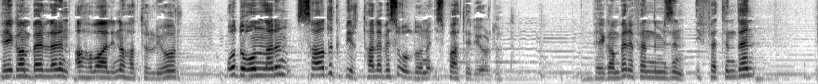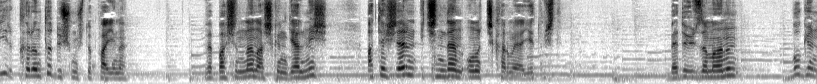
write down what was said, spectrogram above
peygamberlerin ahvalini hatırlıyor, o da onların sadık bir talebesi olduğunu ispat ediyordu. Peygamber Efendimizin iffetinden bir kırıntı düşmüştü payına ve başından aşkın gelmiş, ateşlerin içinden onu çıkarmaya yetmişti. Bediüzzaman'ın bugün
